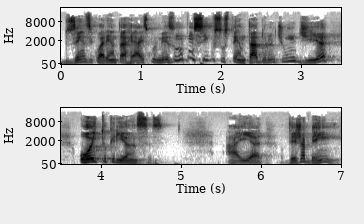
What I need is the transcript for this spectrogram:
240 reais por mês, eu não consigo sustentar durante um dia oito crianças. Aí, veja bem,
